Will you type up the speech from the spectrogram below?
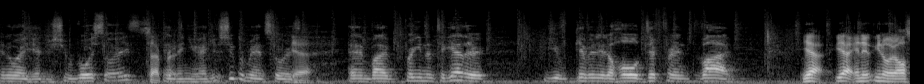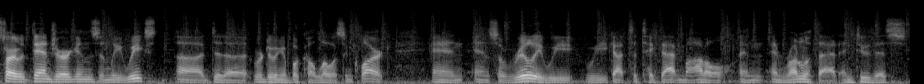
In a way, you had your Superboy stories, Separate. and then you had your Superman stories. Yeah. And by bringing them together, you've given it a whole different vibe. Yeah, yeah, and it, you know it all started with Dan Jurgens and Lee Weeks uh, did a. We're doing a book called Lois and Clark, and and so really we we got to take that model and and run with that and do this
